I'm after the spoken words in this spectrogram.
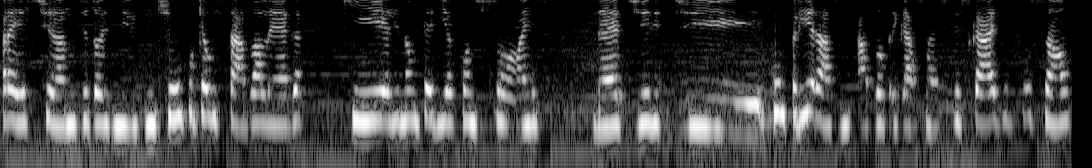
para este ano de 2021, porque o Estado alega que ele não teria condições né, de, de cumprir as, as obrigações fiscais em função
